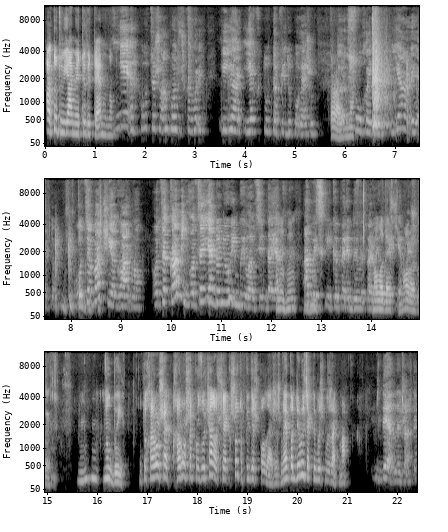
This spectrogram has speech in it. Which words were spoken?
а тут у ямі тобі темно. Ні, оце ж лампочка горить. І я як тут піду полежу. Правильно. Слухайте, я ето, оце бач, як гарно. Оце камінь, оце я до нього і била завжди. Як... Мгм, А мгм. ми скільки перебили перед Молодець, як я молодець. Мгм. Ну, бий. Ну, то хороше, хороше прозвучало, що якщо, то підеш полежиш. Ну я подивлюсь, як ти будеш лежати, ма. Де лежати?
